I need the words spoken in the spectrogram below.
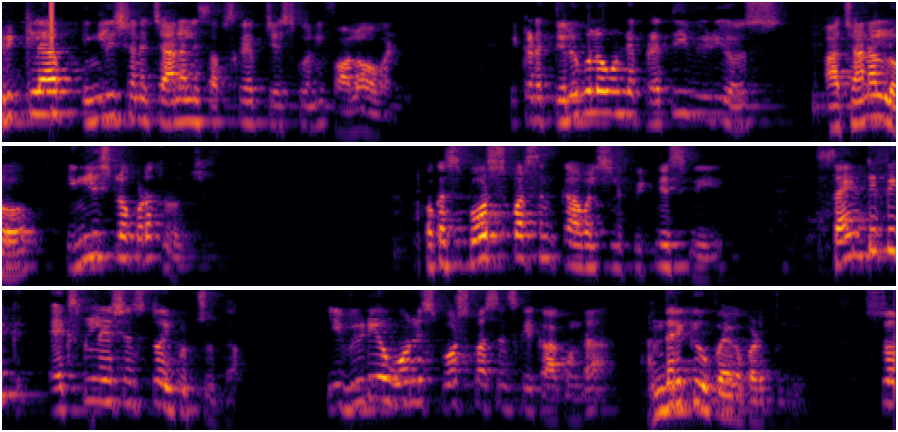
క్రిక్ ల్యాబ్ ఇంగ్లీష్ అనే ఛానల్ని సబ్స్క్రైబ్ చేసుకొని ఫాలో అవ్వండి. ఇక్కడ తెలుగులో ఉండే ప్రతి వీడియోస్ ఆ ఛానల్లో ఇంగ్లీష్లో కూడా చూడొచ్చు. ఒక స్పోర్ట్స్ పర్సన్ కావాల్సిన ఫిట్నెస్ని సైంటిఫిక్ ఎక్స్ప్లెనేషన్స్తో ఇప్పుడు చూద్దాం. ఈ వీడియో ఓన్లీ స్పోర్ట్స్ పర్సన్స్కి కాకుండా అందరికీ ఉపయోగపడుతుంది. సో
